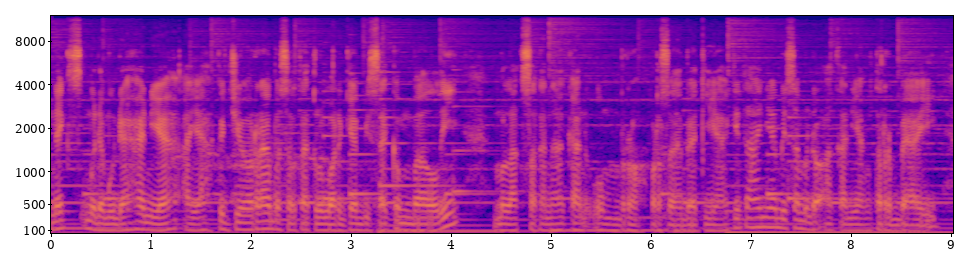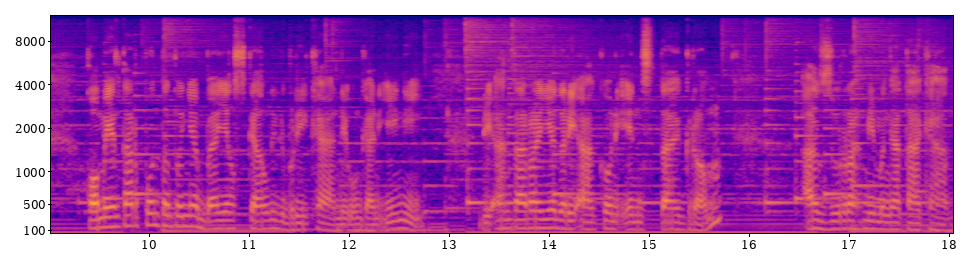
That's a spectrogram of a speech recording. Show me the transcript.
Next, mudah-mudahan ya Ayah Kejora beserta keluarga bisa kembali melaksanakan umroh persahabat ya. Kita hanya bisa mendoakan yang terbaik. Komentar pun tentunya banyak sekali diberikan di unggahan ini. Di antaranya dari akun Instagram, Azur Rahmi mengatakan,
